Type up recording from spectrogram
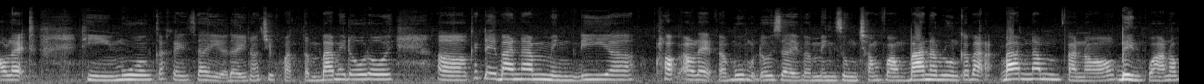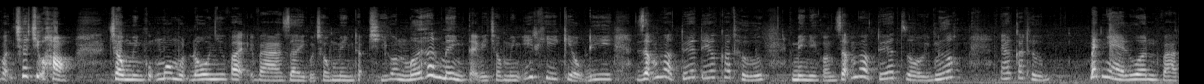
Outlet thì mua các cái giày ở đấy nó chỉ khoảng tầm 30 đô thôi. Uh, cách đây 3 năm mình đi uh, clock Outlet và mua một đôi giày và mình dùng trong vòng 3 năm luôn các bạn ạ. 3 năm và nó bền quá nó vẫn chưa chịu hỏng. Chồng mình cũng mua một đôi như vậy và giày của chồng mình thậm chí còn mới hơn mình tại vì chồng mình ít khi kiểu đi dẫm vào tuyết tiếc các thứ. Mình thì còn dẫm vào tuyết rồi nước các thứ bét nhè luôn và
